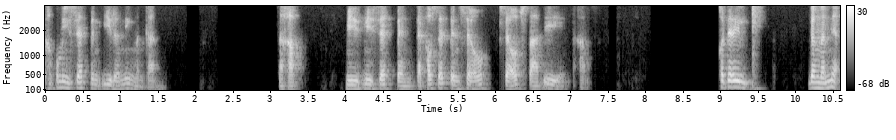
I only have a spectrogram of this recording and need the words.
เขาก็มีเซตเป็น e-learning เหมือนกันนะครับมีมีเซตเป็นแต่เขาเซตเป็น self self study นะครับก็จะได้ดังนั้นเนี่ย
